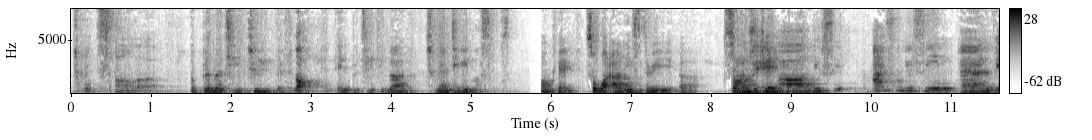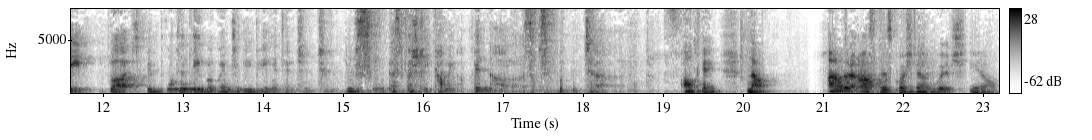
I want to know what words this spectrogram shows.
towards our ability to develop, and in particular to maintain muscles. Okay, so what are these three uh, branched so chain? Are leucine, isoleucine, and valine. But importantly, we're going to be paying attention to leucine, especially coming up in our subsequent uh, podcasts. Okay, now I'm going to ask this question, which, you know,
